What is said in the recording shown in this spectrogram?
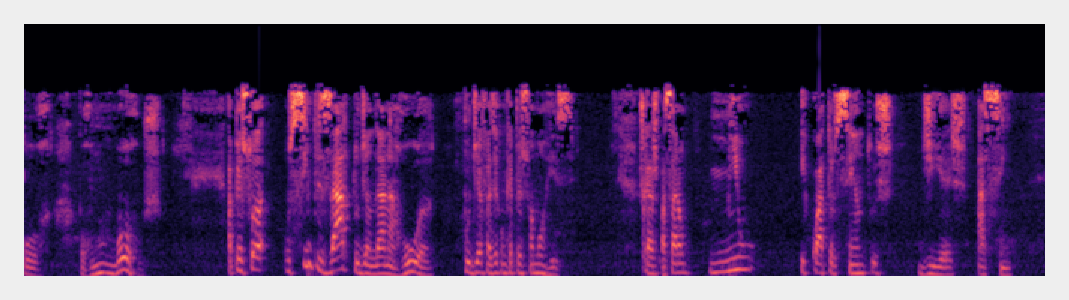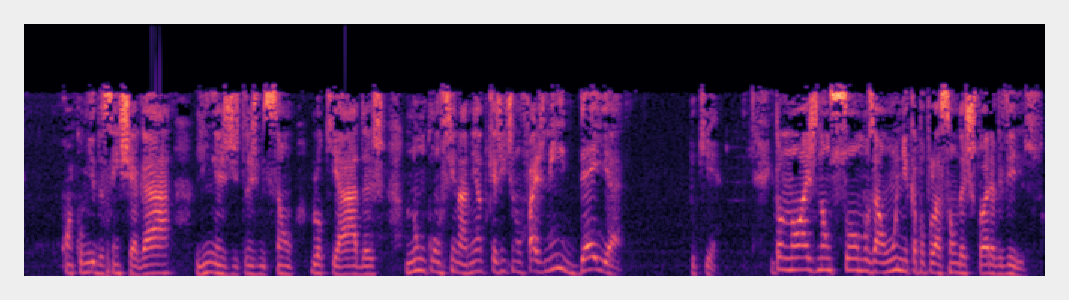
por por morros, a pessoa, o simples ato de andar na rua podia fazer com que a pessoa morresse. Os caras passaram 1.400 dias assim. Com a comida sem chegar, linhas de transmissão bloqueadas, num confinamento que a gente não faz nem ideia do que é. Então nós não somos a única população da história a viver isso.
